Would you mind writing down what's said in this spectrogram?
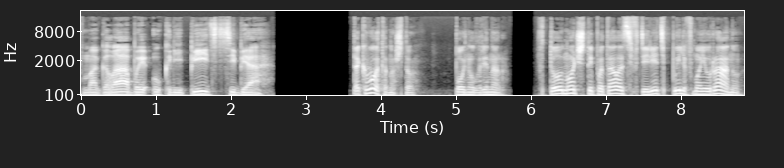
могла бы укрепить тебя. Так вот оно что, понял Ренар. В ту ночь ты пыталась втереть пыль в мою рану,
